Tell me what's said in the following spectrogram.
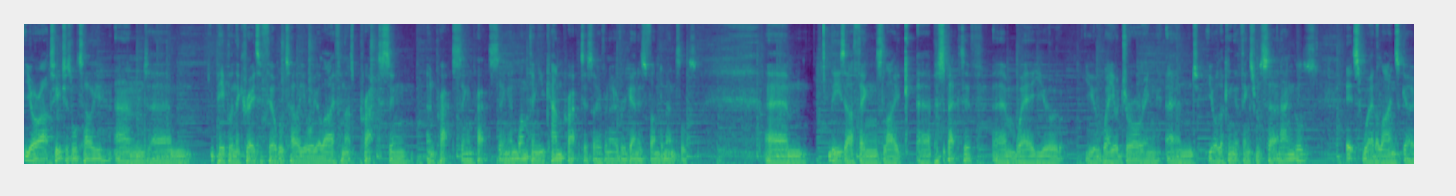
your art teachers will tell you, and um, people in the creative field will tell you all your life, and that's practicing and practicing and practicing. And one thing you can practice over and over again is fundamentals. Um, these are things like uh, perspective, um, where you're you where you're drawing and you're looking at things from certain angles. It's where the lines go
